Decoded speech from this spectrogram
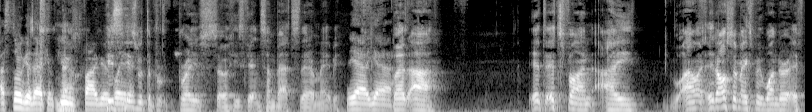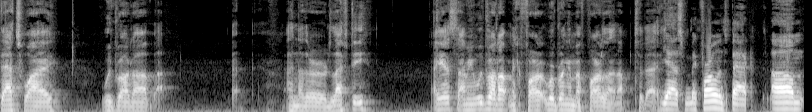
I, still get that confused no. five years he's, later. he's with the Braves, so he's getting some bats there maybe. yeah, yeah. But uh, it, it's fun. I, I- It also makes me wonder if that's why we brought up uh, another lefty. I guess. I mean, we brought up McFar. We're bringing McFarland up today. yes, McFarland's back. Um,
